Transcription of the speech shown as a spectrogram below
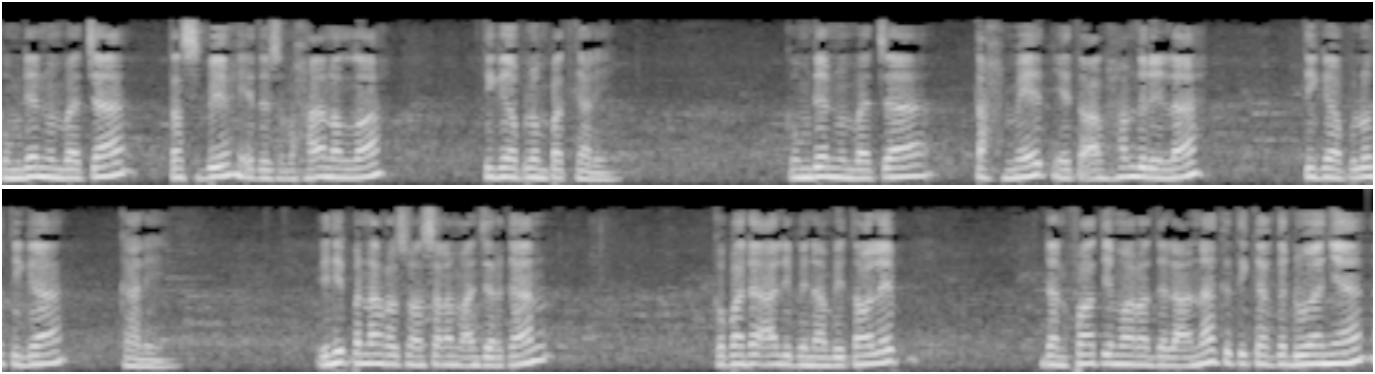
Kemudian membaca tasbih yaitu subhanallah 34 kali. Kemudian membaca tahmid yaitu alhamdulillah 33 kali. Ini pernah Rasulullah SAW ajarkan kepada Ali bin Abi Thalib dan Fatimah radhiyallahu anha ketika keduanya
